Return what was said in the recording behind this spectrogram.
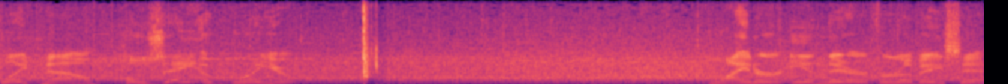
plate now, Jose Abreu. Liner in there for a base hit.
